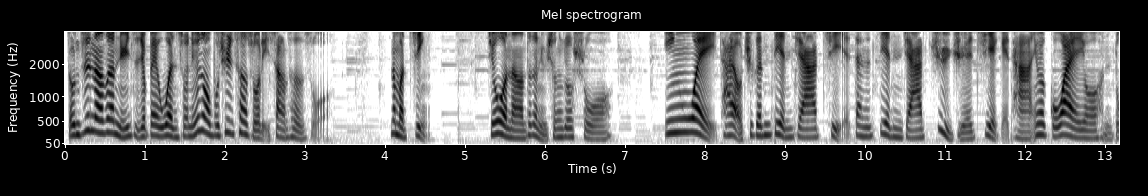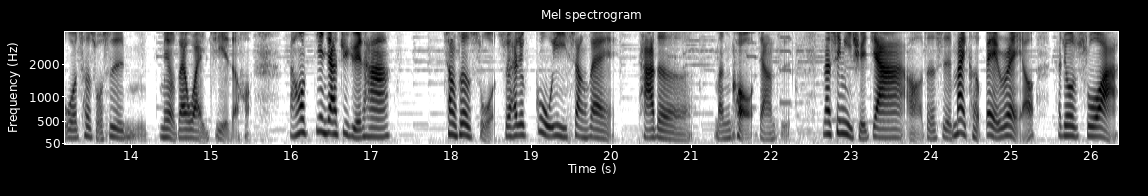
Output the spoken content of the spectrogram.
总之呢，这个女子就被问说：“你为什么不去厕所里上厕所？那么近？”结果呢，这个女生就说：“因为她有去跟店家借，但是店家拒绝借给她，因为国外有很多厕所是没有在外借的哈。然后店家拒绝她。”上厕所，所以她就故意上在她的门口这样子。那心理学家啊、哦，这个是麦可贝瑞哦，他就说啊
